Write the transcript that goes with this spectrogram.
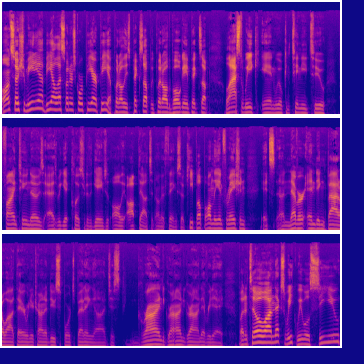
on social media, BLS underscore PRP. I put all these picks up. We put all the bowl game picks up last week, and we'll continue to fine tune those as we get closer to the games with all the opt outs and other things. So keep up on the information. It's a never ending battle out there when you're trying to do sports betting. Uh, just grind, grind, grind every day. But until uh, next week, we will see you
